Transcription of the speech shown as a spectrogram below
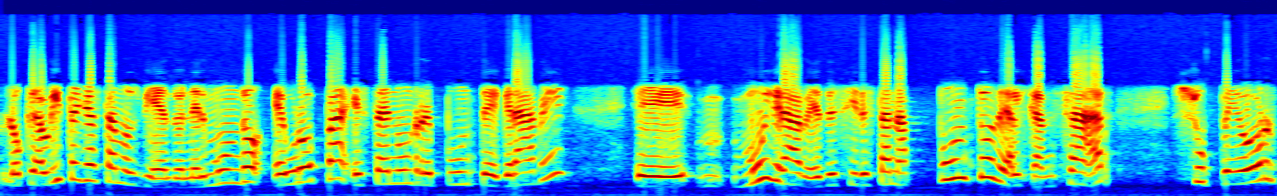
lo que ahorita ya estamos viendo en el mundo, Europa está en un repunte grave, eh, muy grave, es decir, están a punto de alcanzar su peor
